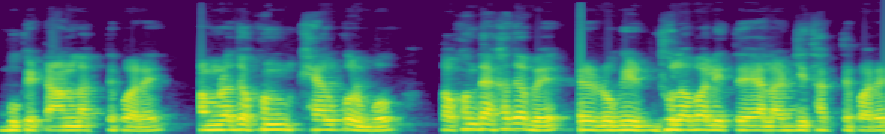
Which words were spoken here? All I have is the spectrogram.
বুকে টান লাগতে পারে। আমরা যখন খেয়াল করব, তখন দেখা যাবে রোগীর ধুলাবালিতে অ্যালার্জি থাকতে পারে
